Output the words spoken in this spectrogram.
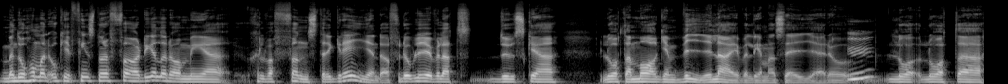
men då har man, okej, finns det några fördelar då med själva fönstergrejen då? För då blir det väl att du ska låta magen vila är väl det man säger och Mm. lå, låta,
